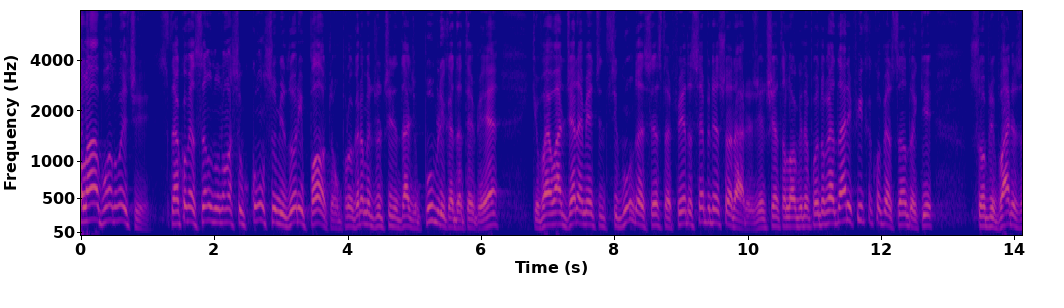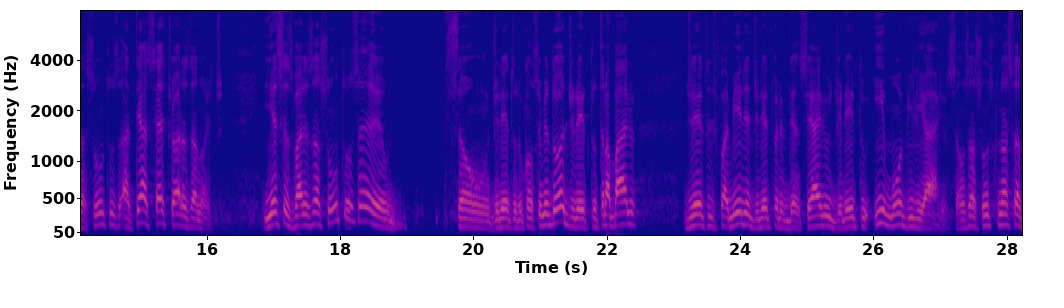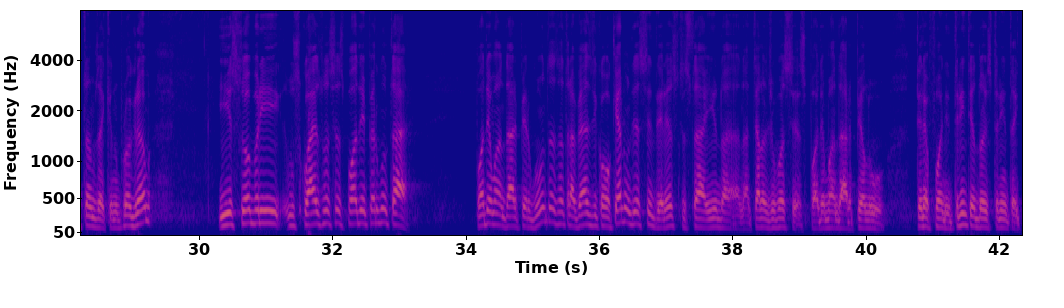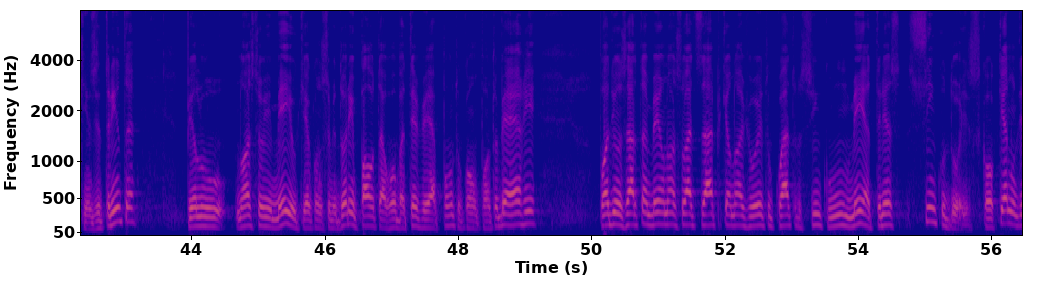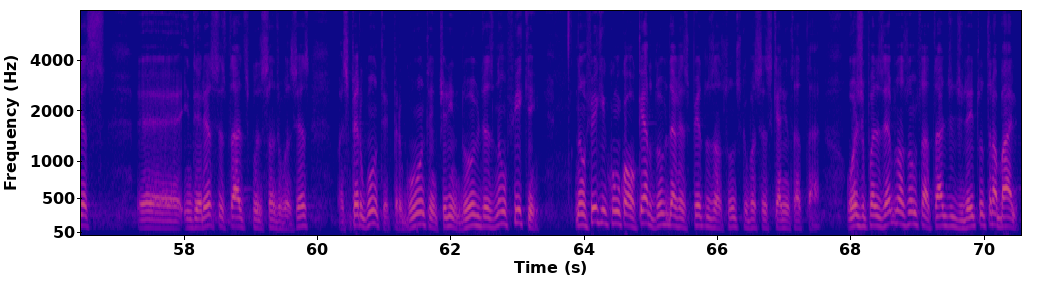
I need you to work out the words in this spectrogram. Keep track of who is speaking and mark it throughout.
Speaker 1: Olá, boa noite. Está começando o nosso Consumidor em Pauta, um programa de utilidade pública da TVE que vai ao ar diariamente de segunda a sexta-feira, sempre nesse horário. A gente entra logo depois do radar e fica conversando aqui sobre vários assuntos até às sete horas da noite. E esses vários assuntos é, são direito do consumidor, direito do trabalho, direito de família, direito previdenciário e direito imobiliário. São os assuntos que nós tratamos aqui no programa e sobre os quais vocês podem perguntar. Podem mandar perguntas através de qualquer um desses endereços que está aí na, na tela de vocês. Podem mandar pelo telefone 3230 1530, pelo nosso e-mail, que é consumidorempauta.tve.com.br. Podem usar também o nosso WhatsApp, que é 984516352. Qualquer um desses é, endereços está à disposição de vocês, mas perguntem, perguntem, tirem dúvidas, não fiquem, não fiquem com qualquer dúvida a respeito dos assuntos que vocês querem tratar. Hoje, por exemplo, nós vamos tratar de direito do trabalho.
